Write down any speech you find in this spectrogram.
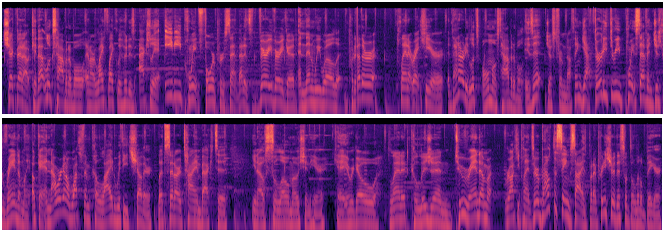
Check that out. Okay, that looks habitable and our life likelihood is actually at 80.4%. That is very, very good. And then we will put another planet right here. That already looks almost habitable. Is it just from nothing? Yeah, 33.7 just randomly. Okay, and now we're gonna watch them collide with each other. Let's set our time back to you know, slow motion here. Okay, here we go. Planet collision. Two random rocky planets. They're about the same size, but I'm pretty sure this one's a little bigger.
